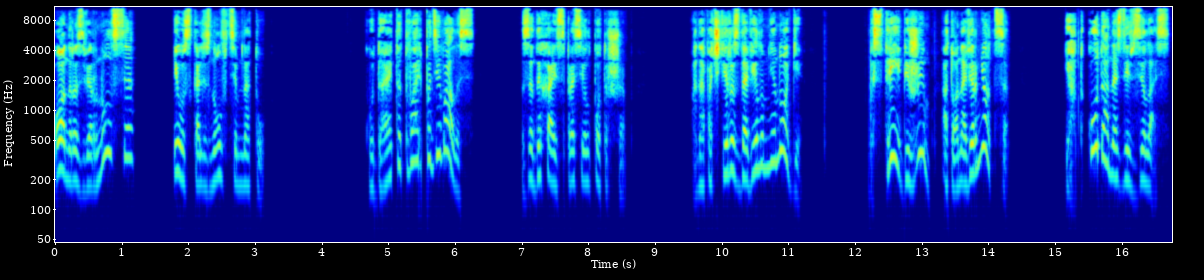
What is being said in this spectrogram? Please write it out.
Он развернулся и ускользнул в темноту. — Куда эта тварь подевалась? — задыхаясь, спросил Поттершем. — Она почти раздавила мне ноги. Быстрее бежим, а то она вернется. И откуда она здесь взялась?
